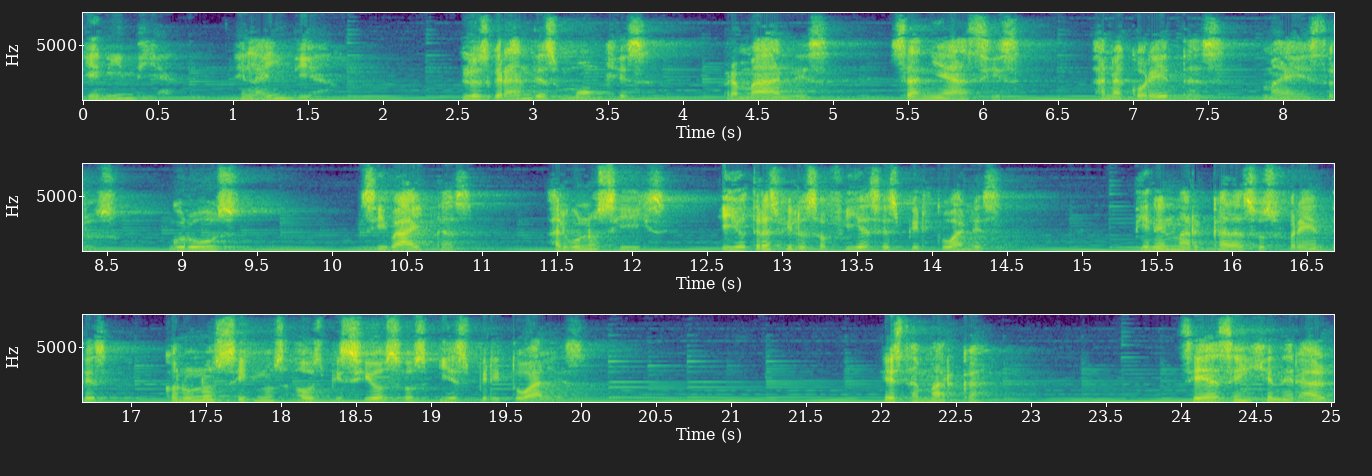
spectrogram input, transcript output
En India, en la India, los grandes monjes, brahmanes, sannyasis, anacoretas, maestros, gurús, sivaitas, algunos sikhs y otras filosofías espirituales tienen marcadas sus frentes con unos signos auspiciosos y espirituales. Esta marca se hace en general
